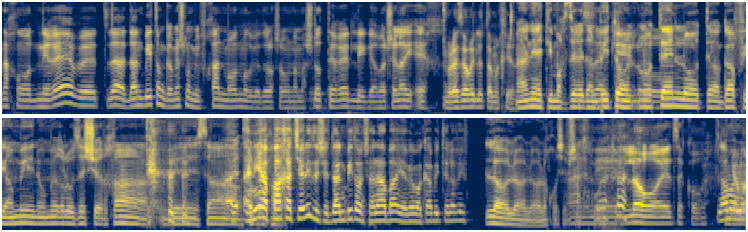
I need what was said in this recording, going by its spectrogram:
אנחנו עוד נראה, ואתה יודע, דן ביטון גם יש לו מבחן מאוד מאוד גדול עכשיו, אומנם אשדוד תרד ליגה, אבל השאלה היא איך. אולי זה יוריד לו את המחיר. אני הייתי מחזיר את דן ביטון, כאילו- נותן לו את אגף ימין, אומר לו זה שלך, ושם... אני, הפחד שלי זה שדן ביטון שנה הבאה יהיה במכבי תל אביב. לא, לא, לא, לא חושב ש... אני לא רואה את זה קורה. למה לא?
